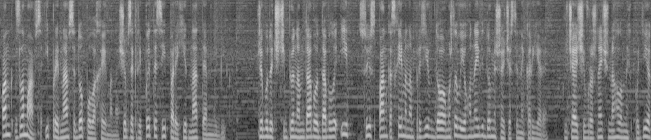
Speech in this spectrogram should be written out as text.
Панк зламався і приєднався до Пола Хеймана, щоб закріпити свій перехід на темний бік. Вже будучи чемпіоном WWE, союз Панка з Хейманом призвів до, можливо, його найвідомішої частини кар'єри, включаючи ворожнечу на головних подіях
